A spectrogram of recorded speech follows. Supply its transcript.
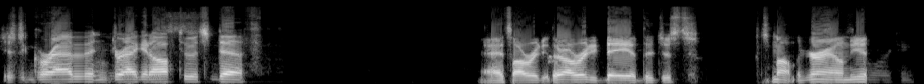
Just grab it and drag it off to its death. Yeah, it's already they're already dead. They're just it's not on the ground It's yet. not working.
